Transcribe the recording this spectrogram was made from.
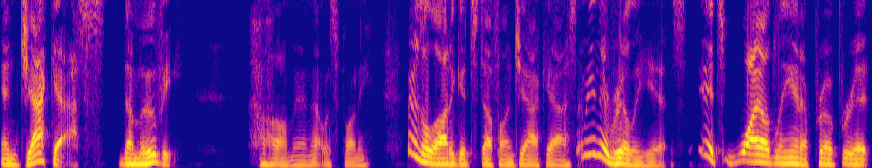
and Jackass, the movie. Oh man, that was funny. There's a lot of good stuff on Jackass. I mean, there really is. It's wildly inappropriate.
